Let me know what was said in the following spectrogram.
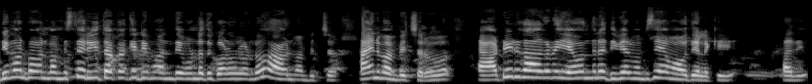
డిమోన్ పవన్ పంపిస్తే రీతక్కకి డిమోన్ ది ఉండదు గొడవలు ఉండవు ఆమెను పంపించరు. ఆయన పంపించరు. అటు ఇటు కాకుండా ఏముందిలే దివ్యాన్ని పంపిస్తే ఏమవుతుంది వీళ్ళకి? అది.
